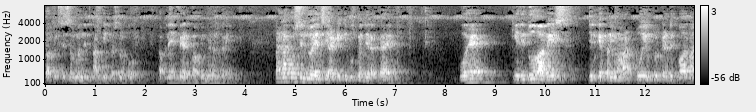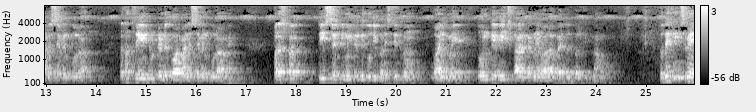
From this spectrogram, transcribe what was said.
टॉपिक से संबंधित आंकिक प्रश्नों को अपने फेयर कॉपी में हल करेंगे। पहला क्वेश्चन जो एनसीईआरटी की बुक में दे रखा है, वो है कि यदि दो आवेश जिनके परिमाण two into ten power minus seven coulomb तथा three into ten power minus seven coulomb है, परस्पर 30 सेंटीमीटर की दूरी पर स्थित हों वायु में तो उनके बीच कार्य करने वाला वैद्युत बल कितना होगा तो देखिए, इसमें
